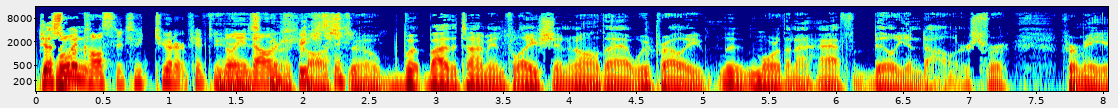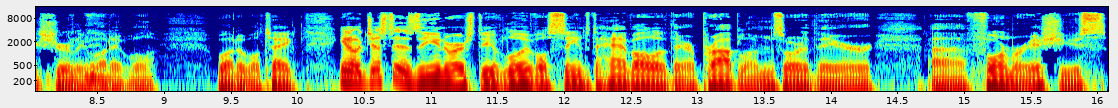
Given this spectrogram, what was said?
Just Will when, it cost two hundred fifty million dollars? Cost, uh, but by the time inflation and all that, we probably uh, more than a half billion dollars for for me is surely what it will what it will take. You know, just as the University of Louisville seems to have all of their problems or their uh, former issues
